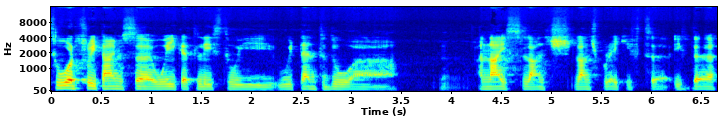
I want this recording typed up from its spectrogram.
two or three times a week at least we we tend to do a, a nice lunch lunch break if the, if the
